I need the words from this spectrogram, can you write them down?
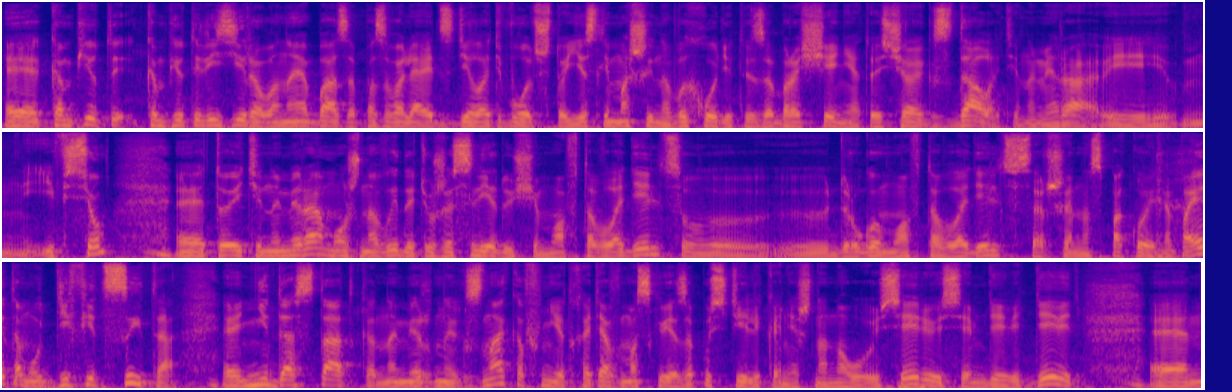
Э, компьютер, компьютеризированная база позволяет сделать вот что. Если машина выходит из обращения, то есть человек сдал эти номера и, и все, э, то то эти номера можно выдать уже следующему автовладельцу, э, другому автовладельцу совершенно спокойно. Поэтому дефицита, э, недостатка номерных знаков нет. Хотя в Москве запустили, конечно, новую серию 799, э,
